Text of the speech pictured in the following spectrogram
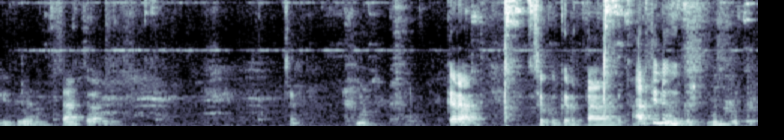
किती. चल करा. सुख करता. आरती बंद कर.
